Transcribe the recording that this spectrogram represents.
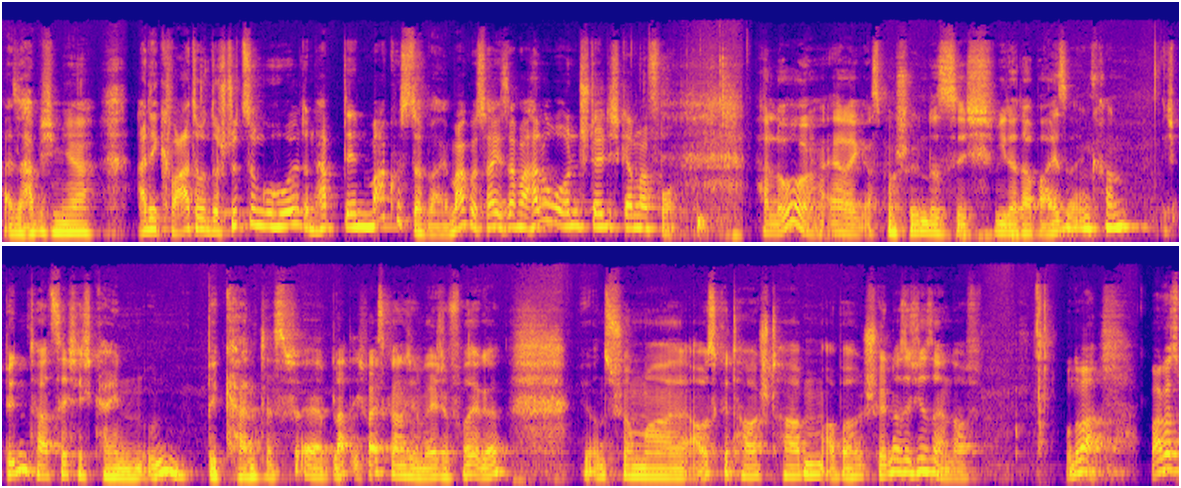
Also habe ich mir adäquate Unterstützung geholt und habe den Markus dabei. Markus, hi, sag mal Hallo und stell dich gerne mal vor. Hallo Erik, erstmal schön, dass ich wieder dabei sein kann. Ich bin tatsächlich kein unbekanntes äh, Blatt. Ich weiß gar nicht, in welcher Folge wir uns schon mal ausgetauscht haben, aber schön, dass ich hier sein darf. Wunderbar. Markus,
